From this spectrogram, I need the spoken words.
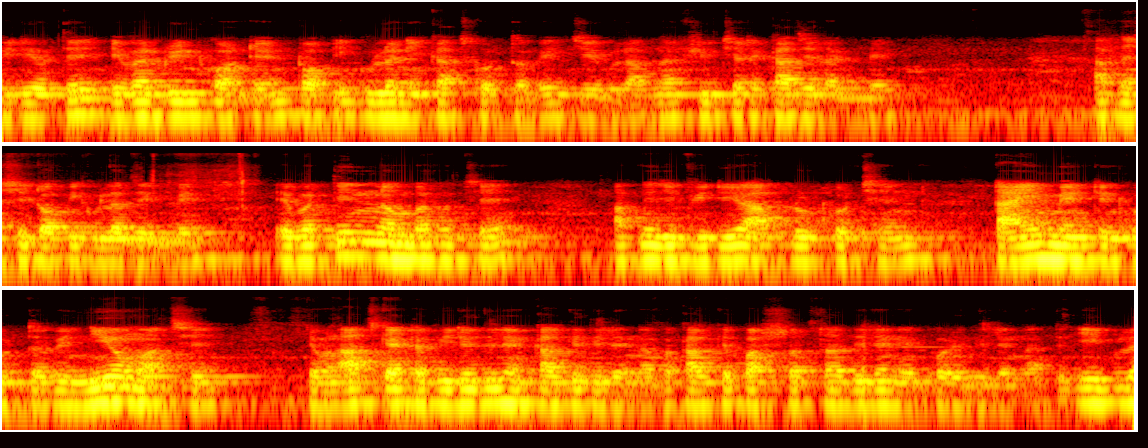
ভিডিওতে এভারগ্রিন কন্টেন্ট টপিকগুলো নিয়ে কাজ করতে হবে, যেগুলো আপনার ফিউচারে কাজে লাগবে। আপনার সেই টপিকগুলো দেখবে। এবার তিন নম্বর হচ্ছে, আপনি যে ভিডিও আপলোড করছেন টাইম মেনটেন করতে হবে, নিয়ম আছে। যেমন আজকে একটা ভিডিও দিলেন, কালকে দিলেন না, বা কালকে পাঁচ সাতটা দিলেন, এরপরে দিলেন না। তো এইগুলো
